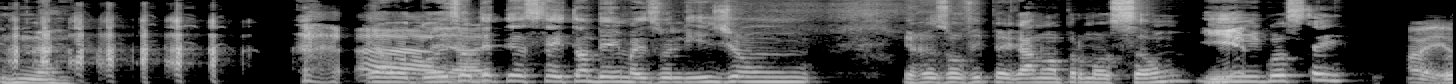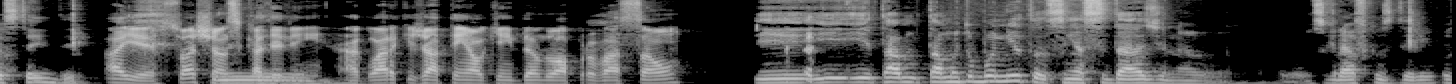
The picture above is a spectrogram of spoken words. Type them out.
é, o 2 eu detestei também, mas o Legion eu resolvi pegar numa promoção e, e gostei. Aí, Gostei dele. Aí, é sua chance, e... Cadelinho. Agora que já tem alguém dando aprovação, e, e, tá, tá muito bonito, assim, a cidade, né? Os gráficos dele. Eu,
